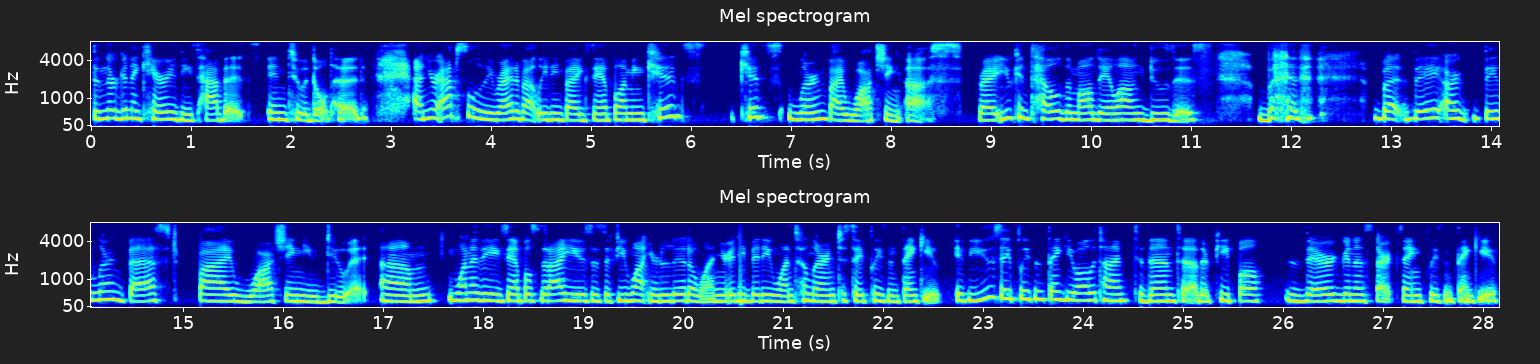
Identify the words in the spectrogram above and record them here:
then they're going to carry these habits into adulthood. And you're absolutely right about leading by example. I mean, kids kids learn by watching us, right? You can tell them all day long do this, but but they are they learn best by watching you do it. Um, one of the examples that I use is if you want your little one, your itty bitty one, to learn to say please and thank you. If you say please and thank you all the time to them, to other people, they're going to start saying please and thank you.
